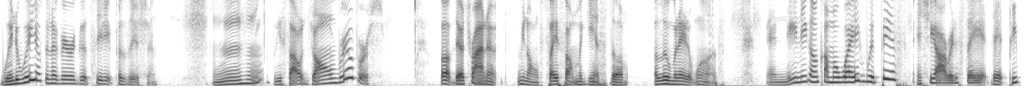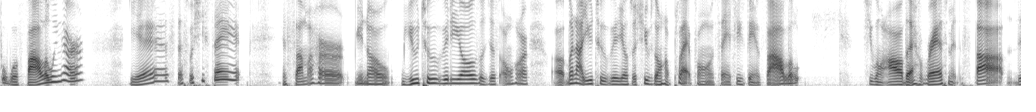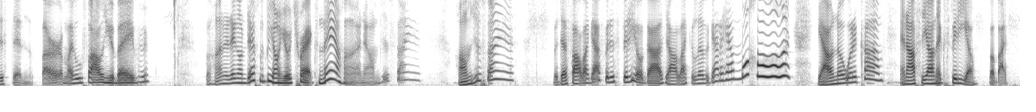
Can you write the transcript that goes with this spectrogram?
Wendy Williams in a very good seated position. Mm-hmm. We saw Joan Rivers up there trying to, you know, say something against the illuminated ones. And Nene gonna come away with this. And she already said that people were following her. Yes, that's what she said. And some of her, you know, YouTube videos are just on her, uh, well, not YouTube videos, but she was on her platform saying she's being followed. She want all the harassment to stop, this, that, and the third. I'm like, who following you, baby? Well, honey, they're going to definitely be on your tracks now, honey. I'm just saying. I'm just saying. But that's all I got for this video, guys. Y'all like it, love it, gotta have more. Y'all know where to come. And I'll see y'all next video. Bye-bye.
